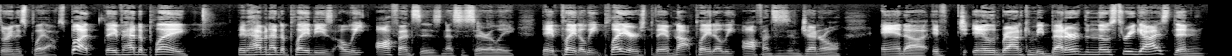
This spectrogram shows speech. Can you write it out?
during this playoffs, but they've had to play. They haven't had to play these elite offenses necessarily. They've played elite players, but they have not played elite offenses in general. And uh, if Jaylen Brown can be better than those three guys, then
